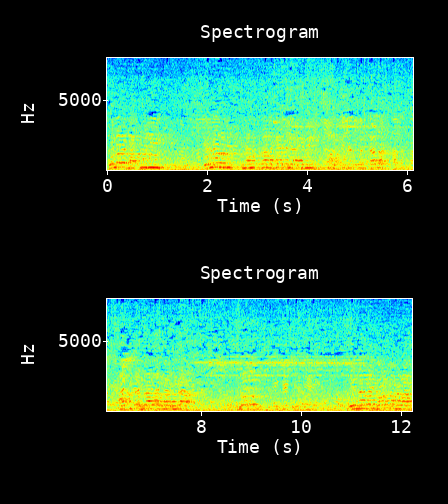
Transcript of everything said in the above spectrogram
ਉਹਨਾਂ ਦੇ ਬਾਪੂ ਜੀ ਇਹਨਾਂ ਨੂੰ ਵੀ ਮੈਨੂੰ ਪਤਾ ਲੱਗਿਆ ਕਿ ਅੱਜ ਵੀ ਭਾਰਤੀ ਜਨਤਾ ਅੱਜ ਕਰਦਾ ਕਰਨਾ ਜਿਹੜਾ ਇਹਨਾਂ ਦਾ ਬਹੁਤ ਧੰਨਵਾਦ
